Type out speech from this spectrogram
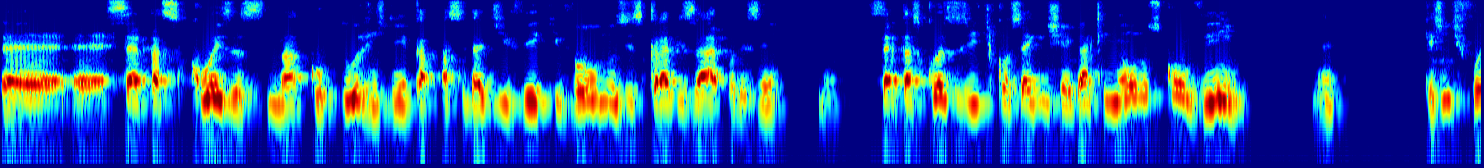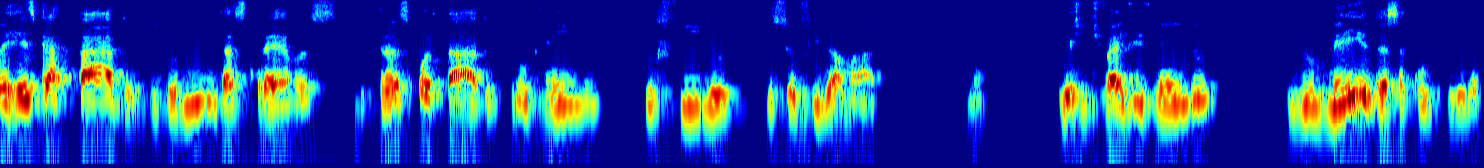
é, é, certas coisas na cultura, a gente tem a capacidade de ver que vão nos escravizar, por exemplo. Né? Certas coisas a gente consegue enxergar que não nos convém. Né? Que a gente foi resgatado do domínio das trevas e transportado para o reino do filho, do seu filho amado. Né? E a gente vai vivendo no meio dessa cultura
